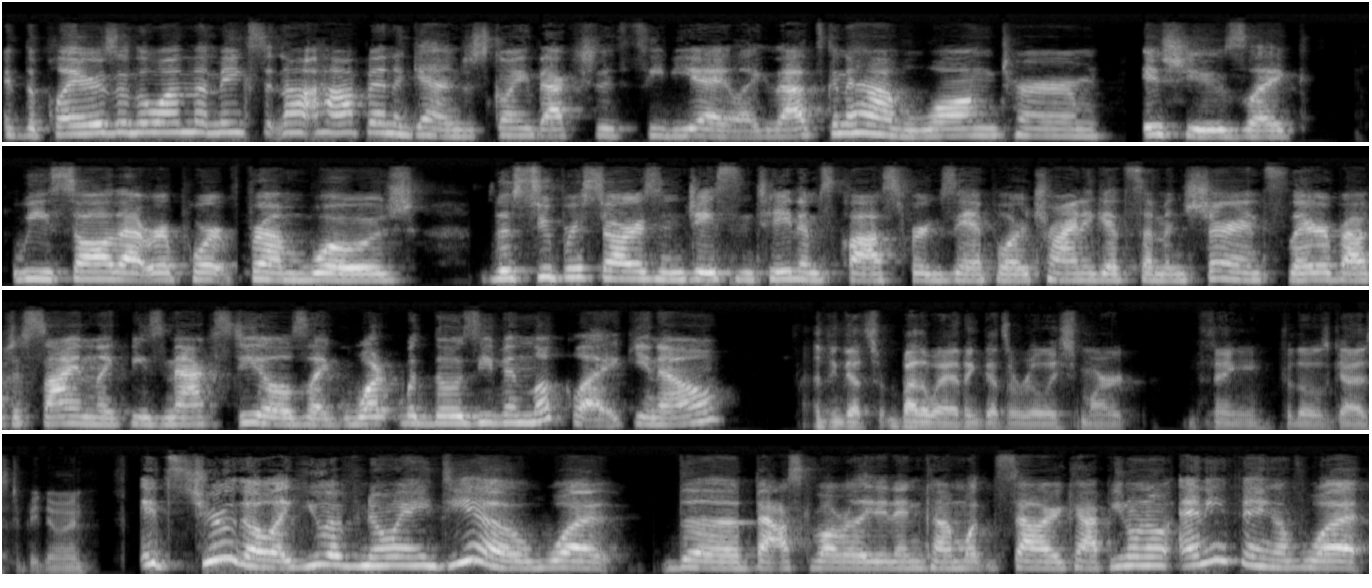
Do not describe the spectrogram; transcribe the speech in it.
If the players are the one that makes it not happen, again, just going back to the CBA, like that's going to have long term issues. Like we saw that report from Woj. The superstars in Jayson Tatum's class, for example, are trying to get some insurance. They're about to sign like these max deals. Like, what would those even look like? You know? I think that's by the way, I think that's a really smart thing for those guys to be doing. it's true though like you have no idea what the basketball related income what the salary cap you don't know anything of what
